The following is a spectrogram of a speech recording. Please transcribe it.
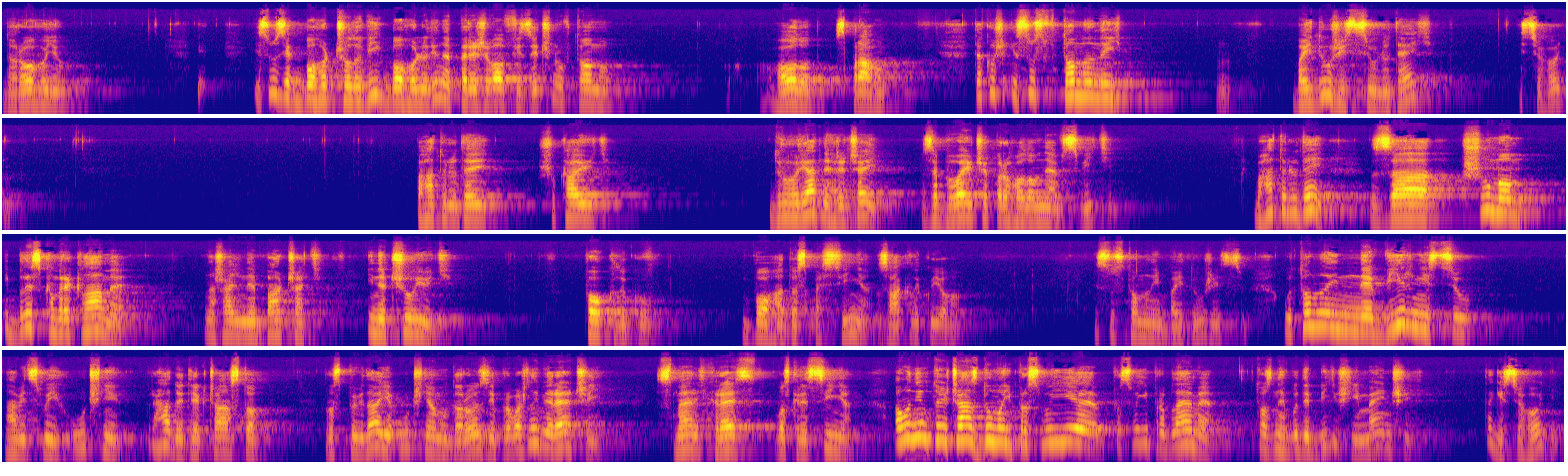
дорогою. Ісус, як Богочоловік, Боголюдина, переживав фізичну втому, голод, спрагу. Також Ісус втомлений байдужістю людей і сьогодні. Багато людей шукають другорядних речей, забуваючи про головне в світі. Багато людей за шумом і блиском реклами, на жаль, не бачать і не чують поклику Бога до спасіння, заклику Його. Ісус втомлений байдужістю, утомлений невірністю навіть своїх учнів. Пригадуйте, як часто розповідає учням у дорозі про важливі речі смерть, хрест, Воскресіння. А вони в той час думають про свої, про свої проблеми, хто з них буде більший, менший. Так і сьогодні.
